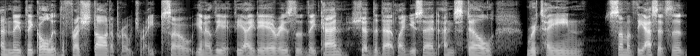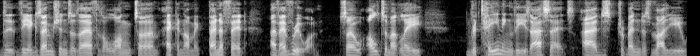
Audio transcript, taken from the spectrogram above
and they, they call it the fresh start approach, right? So, you know, the the idea is that they can shed the debt, like you said, and still retain some of the assets. The the, the exemptions are there for the long term economic benefit of everyone. So ultimately, retaining these assets adds tremendous value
